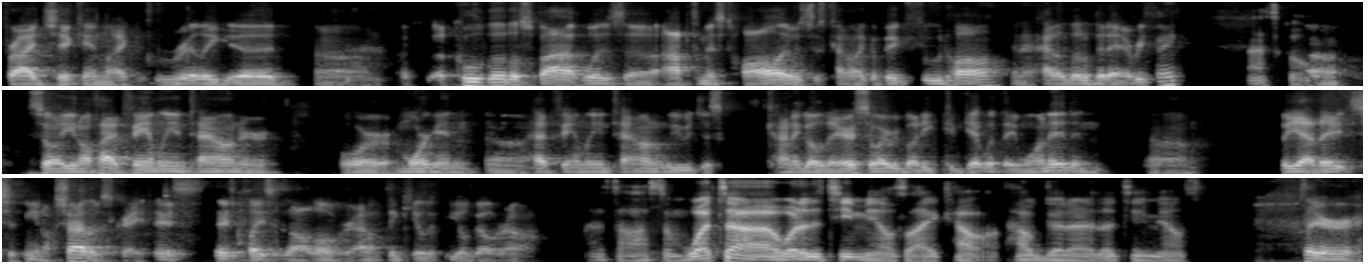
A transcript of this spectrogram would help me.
fried chicken, like really good. Um, a, a, cool little spot was uh, Optimist Hall. It was just kind of like a big food hall, and it had a little bit of everything. That's cool. Uh, so you know, if I had family in town or or Morgan uh, had family in town, we would just kind of go there so everybody could get what they wanted. And um, but yeah, they you know Charlotte's great. There's there's places all over. I don't think you'll you'll go wrong. That's awesome. What uh what are the team meals like? How how good are the team meals? They're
